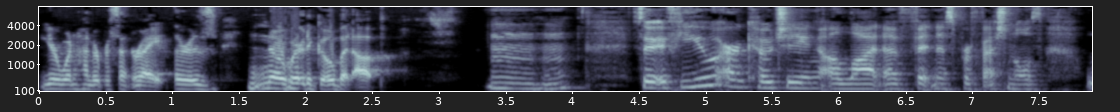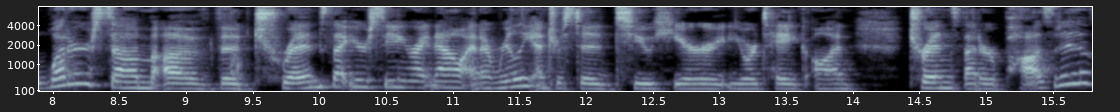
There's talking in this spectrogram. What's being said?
you're 100% right. There is nowhere to go but up. Mm-hmm. So, if you are coaching a lot of fitness professionals, what are some of the trends that you're seeing right now? And I'm really interested to hear your take on trends that are positive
